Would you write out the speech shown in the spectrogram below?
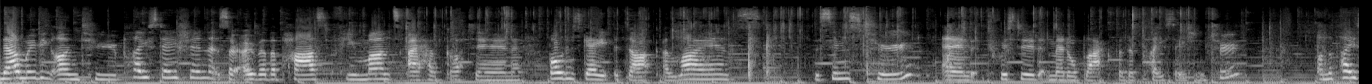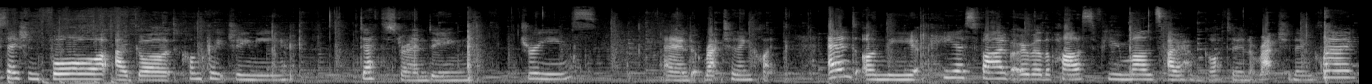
Now moving on to PlayStation, so over the past few months I have gotten Baldur's Gate Dark Alliance, The Sims 2 and Twisted Metal Black for the PlayStation 2. On the PlayStation 4 I got Concrete Genie, Death Stranding, Dreams, and Ratchet and Clank. And on the PS5 over the past few months, I have gotten Ratchet and Clank,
